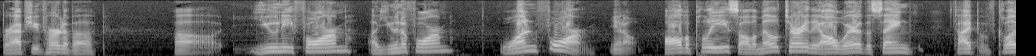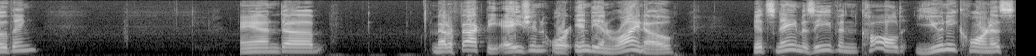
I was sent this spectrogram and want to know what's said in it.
Perhaps you've heard of a, a uniform, a uniform, one form. You know, all the police, all the military, they all wear the same type of clothing. And uh, Matter of fact, the Asian or Indian rhino, its name is even called Unicornus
